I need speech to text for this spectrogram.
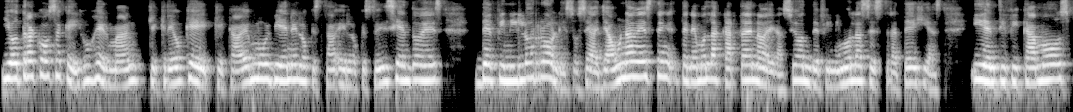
Y otra cosa que dijo Germán, que creo que, que cabe muy bien en lo que, está, en lo que estoy diciendo, es definir los roles. O sea, ya una vez tenemos la carta de navegación, definimos las estrategias, identificamos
